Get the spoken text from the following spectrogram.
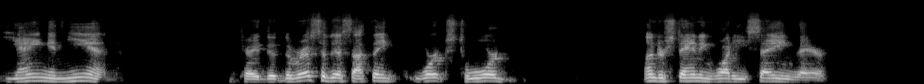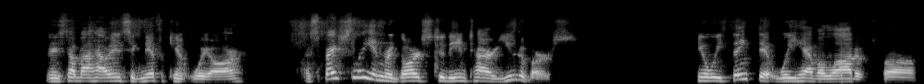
yang and yin? Okay, the, the rest of this, I think, works toward understanding what he's saying there. And he's talking about how insignificant we are, especially in regards to the entire universe. You know, we think that we have a lot of uh,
